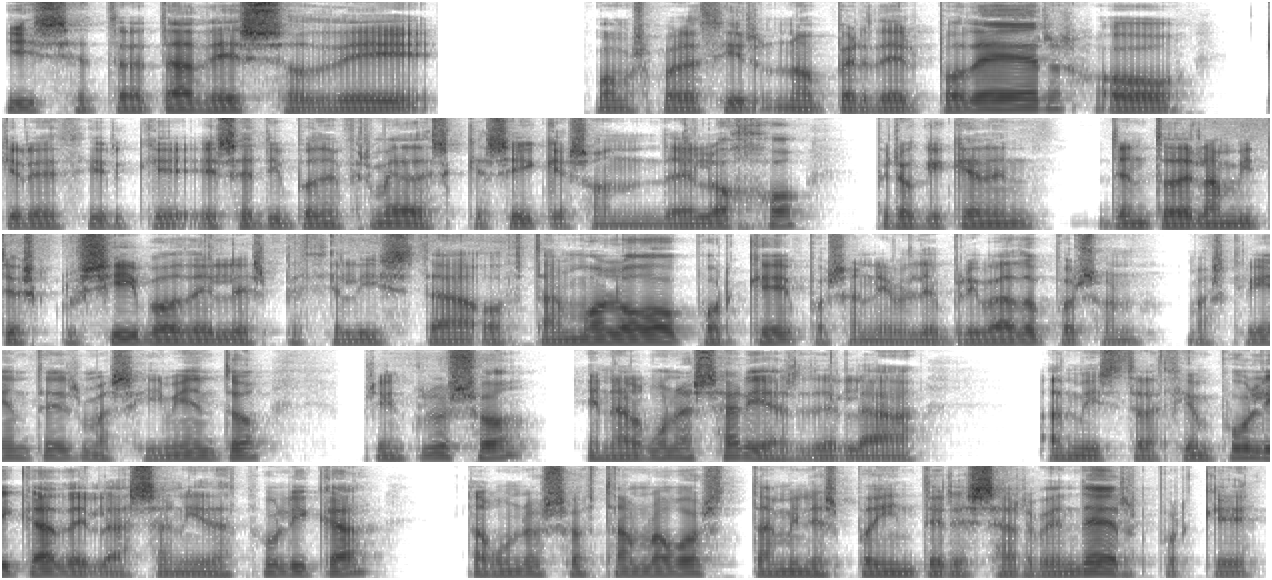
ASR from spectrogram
Y se trata de eso, de, vamos a decir, no perder poder o quiere decir que ese tipo de enfermedades que sí, que son del ojo, pero que queden dentro del ámbito exclusivo del especialista oftalmólogo porque pues a nivel de privado pues son más clientes, más seguimiento, pero incluso en algunas áreas de la administración pública, de la sanidad pública, algunos oftalmólogos también les puede interesar vender porque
